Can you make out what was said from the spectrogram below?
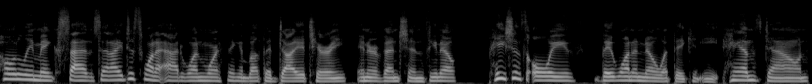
Totally makes sense. And I just want to add one more thing about the dietary interventions. You know, patients always they want to know what they can eat. Hands down,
